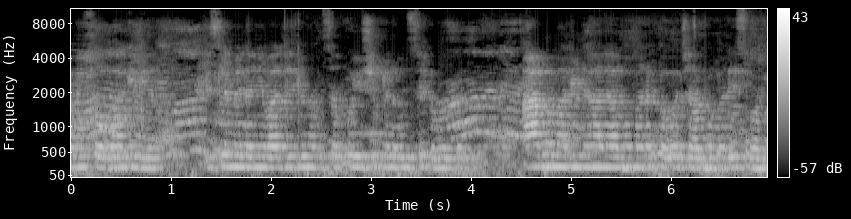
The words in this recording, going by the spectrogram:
में आने के लिए सौभाग्य दिया। इसलिए मैं धन्यवाद देती हूँ हम सबको यीशु के लहू से कवर कर आप हमारी ढाल, आप हमारा कवच, आप हमारे स्वामी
